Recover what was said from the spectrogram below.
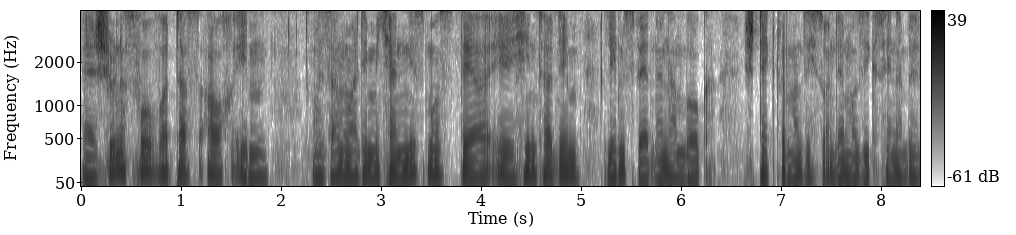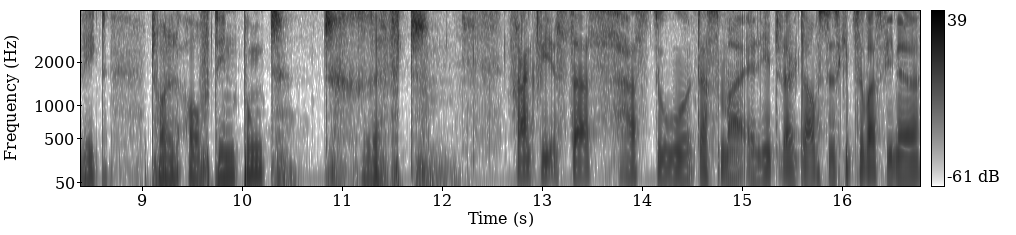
äh, schönes Vorwort, das auch eben sagen wir mal, dem Mechanismus, der äh, hinter dem Lebenswerten in Hamburg steckt, wenn man sich so in der Musikszene bewegt, toll auf den Punkt trifft. Frank, wie ist das? Hast du das mal erlebt oder glaubst du, es gibt sowas wie eine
